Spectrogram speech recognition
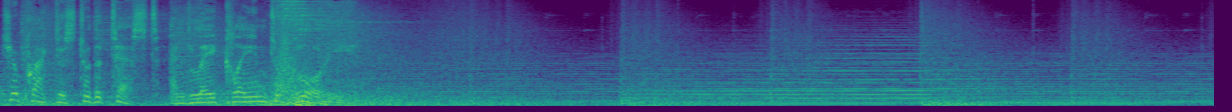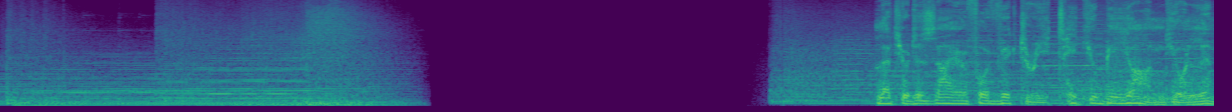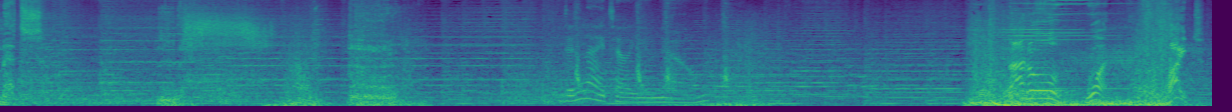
Put your practice to the test and lay claim to glory. Let your desire for victory take you beyond your limits. Didn't I tell you no? Battle one. Fight!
